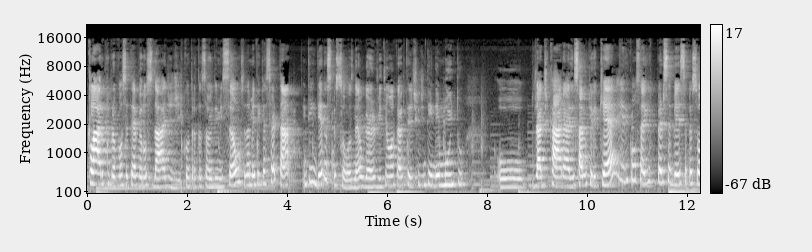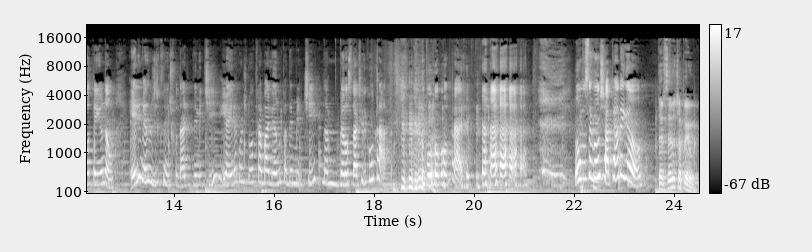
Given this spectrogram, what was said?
claro que para você ter a velocidade de contratação e demissão, você também tem que acertar, entender das pessoas, né? O Gary Vee tem uma característica de entender muito o já de cara, ele sabe o que ele quer e ele consegue perceber se a pessoa tem ou não. Ele mesmo diz que tem dificuldade de demitir e ainda continua trabalhando para demitir na velocidade que ele contrata. um pouco ao contrário. Vamos pro segundo chapéu, negão. Terceiro chapéu.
